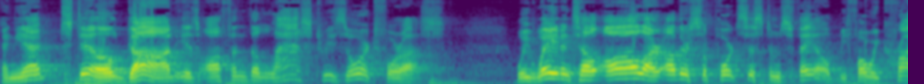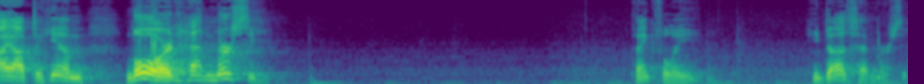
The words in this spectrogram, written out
And yet, still, God is often the last resort for us. We wait until all our other support systems fail before we cry out to Him, Lord, have mercy. Thankfully, He does have mercy.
